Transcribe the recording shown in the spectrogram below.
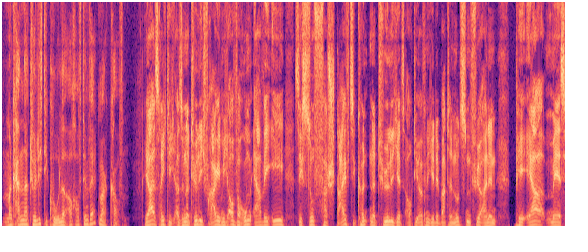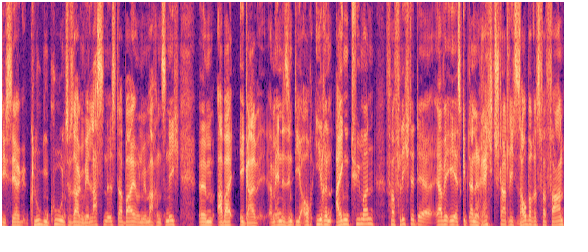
Man kann natürlich die Kohle auch auf dem Weltmarkt kaufen. Ja, ist richtig. Also natürlich frage ich mich auch, warum RWE sich so versteift. Sie könnten natürlich jetzt auch die öffentliche Debatte nutzen für einen PR-mäßig sehr klugen Coup und zu sagen, wir lassen es dabei und wir machen es nicht. Ähm, aber egal, am Ende sind die auch ihren Eigentümern verpflichtet, der RWE. Es gibt ein rechtsstaatlich sauberes Verfahren.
